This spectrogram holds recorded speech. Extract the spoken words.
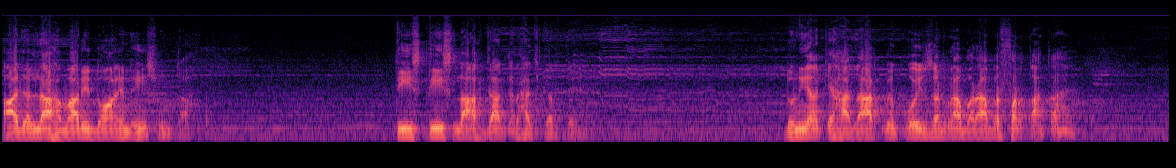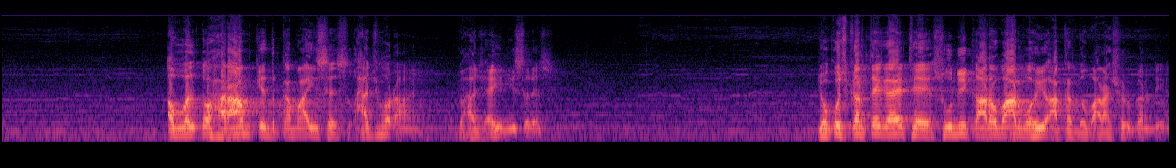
آج اللہ ہماری دعائیں نہیں سنتا۔ تیس تیس لاکھ جا کر حج کرتے ہیں۔ دنیا کے حالات میں کوئی ذرہ برابر فرق آتا ہے؟ اول تو حرام کی کمائی سے حج ہو رہا ہے، تو حج ہے ہی نہیں سرے سے۔ جو کچھ کرتے گئے تھے، سودی کاروبار وہی آ کر دوبارہ شروع کر دیا۔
